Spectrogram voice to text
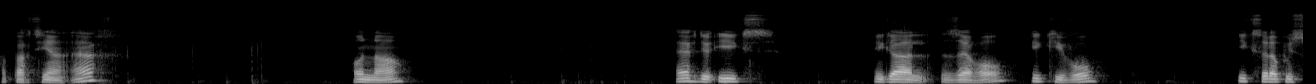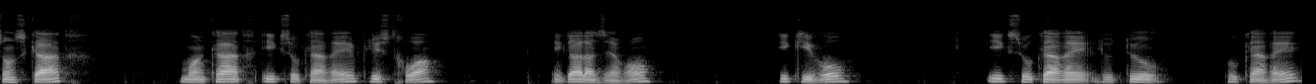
appartient à R on a f de x égale 0 équivaut x à la puissance 4 moins 4x au carré plus 3 égale à 0 équivaut x au carré, le tout au carré,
